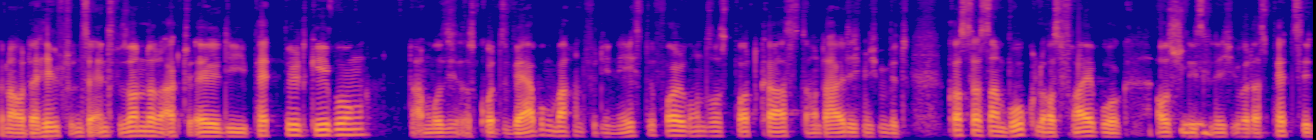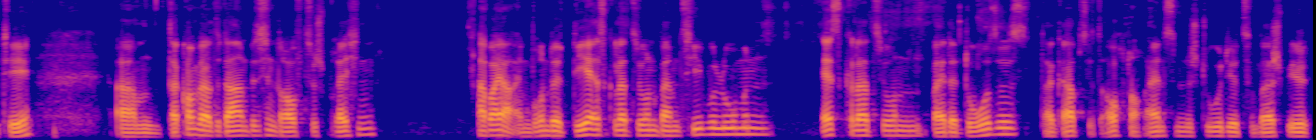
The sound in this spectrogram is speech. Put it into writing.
Genau, da hilft uns ja insbesondere aktuell die PET-Bildgebung. Da muss ich das kurz Werbung machen für die nächste Folge unseres Podcasts. Da unterhalte ich mich mit Kostas Sambokolo aus Freiburg ausschließlich mhm. über das PET-CT. Ähm, da kommen wir also da ein bisschen drauf zu sprechen. Aber ja, im Grunde Deeskalation beim Zielvolumen Eskalation bei der Dosis. Da gab es jetzt auch noch einzelne Studien, zum Beispiel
